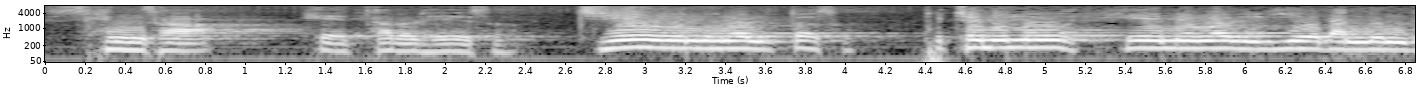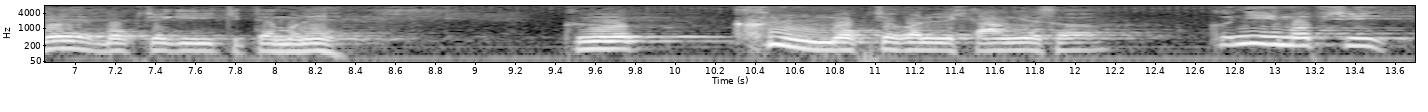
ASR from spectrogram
생사 해탈을 해서 지혜의 눈을 떠서 부처님의 해명을 이어받는데 목적이 있기 때문에 그 큰 목적을 향해서 끊임없이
